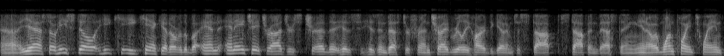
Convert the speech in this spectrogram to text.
uh, yeah, so he still he he can't get over the book. And and H. H. Rogers, his his investor friend, tried really hard to get him to stop stop investing. You know, at one point, Twain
